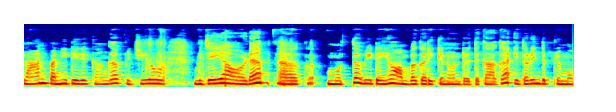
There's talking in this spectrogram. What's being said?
பிளான் பண்ணிகிட்டு இருக்காங்க. விஜயோ விஜயாவோட மொத்த வீட்டையும் அபகரிக்கணுன்றதுக்காக இதோட இந்த ப்ரிமோ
